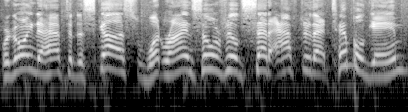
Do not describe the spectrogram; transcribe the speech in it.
we're going to have to discuss what Ryan Silverfield said after that Temple game.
